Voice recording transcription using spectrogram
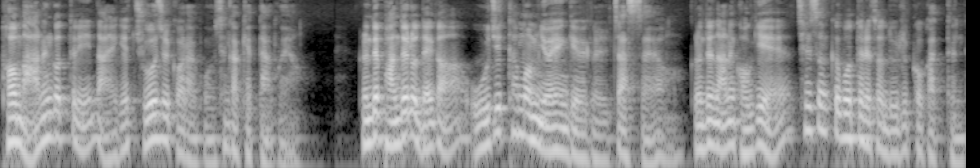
더 많은 것들이 나에게 주어질 거라고 생각했다고요. 그런데 반대로 내가 오지 탐험 여행 계획을 짰어요. 그런데 나는 거기에 7성급 호텔에서 누릴 것 같은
